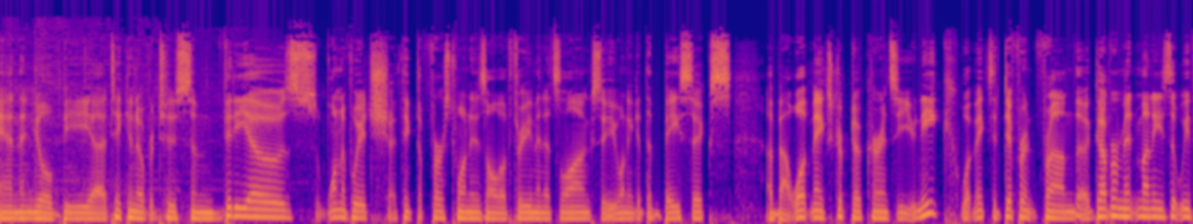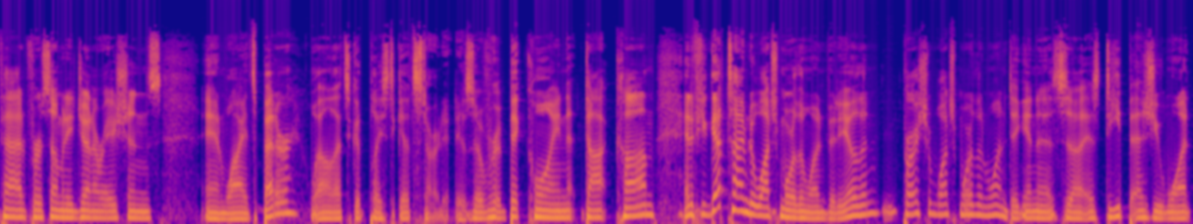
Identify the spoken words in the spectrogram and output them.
and then you'll be uh, taken over to some videos. One of which I think the first one is all of three minutes long, so you want to get the basics about what makes cryptocurrency unique, what makes it different from the government monies that we've had for so many generations, and why it's better. Well, that's a good place to get started. Is over at bitcoin.com. And if you've got time to watch more than one video, then you probably should watch more than one. Dig in as uh, as deep as you want,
